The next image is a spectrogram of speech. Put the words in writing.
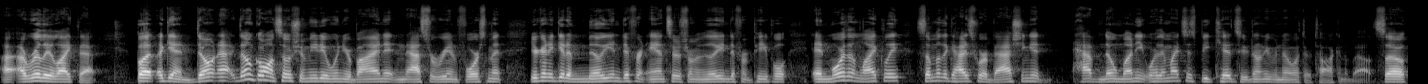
I, I really like that. But again, don't don't go on social media when you're buying it and ask for reinforcement. You're going to get a million different answers from a million different people, and more than likely, some of the guys who are bashing it have no money, or they might just be kids who don't even know what they're talking about. So,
